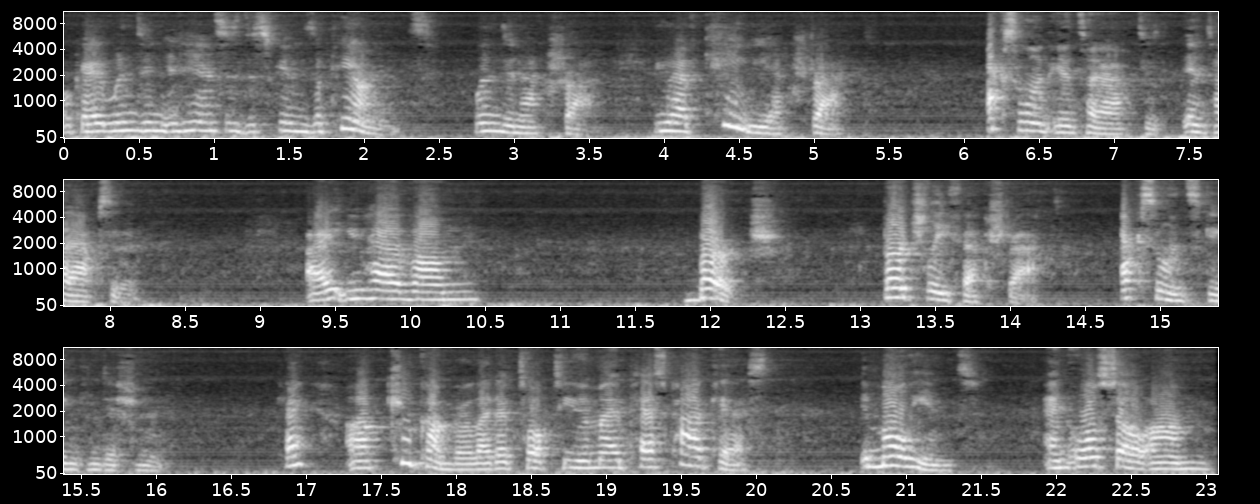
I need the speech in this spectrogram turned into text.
Okay, linden enhances the skin's appearance. Linden extract. You have kiwi extract. Excellent antioxidant. antioxidant. All right, you have um, birch birch leaf extract, excellent skin conditioner. Okay, uh, cucumber, like I've talked to you in my past podcast, emollient, and also um,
